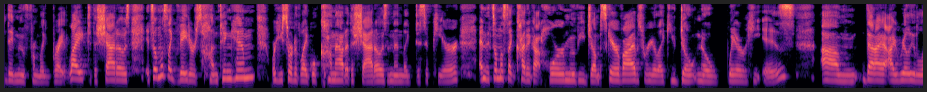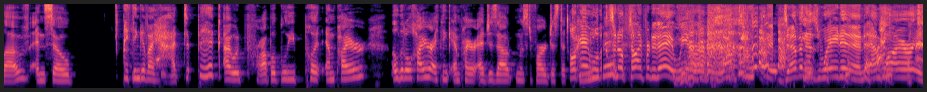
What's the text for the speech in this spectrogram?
they move from like bright light to the shadows. It's almost like Vader's hunting him, where he sort of like will come out of the shadows and then like disappear. And it's almost like kind of got horror movie jump scare vibes where you're like, you don't know where he is. Um, that I, I really love. And so I think if I had to pick, I would probably put Empire a little higher. I think Empire edges out Mustafar just a okay. well, that's enough time for today. We are Devan has weighed in. Empire is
